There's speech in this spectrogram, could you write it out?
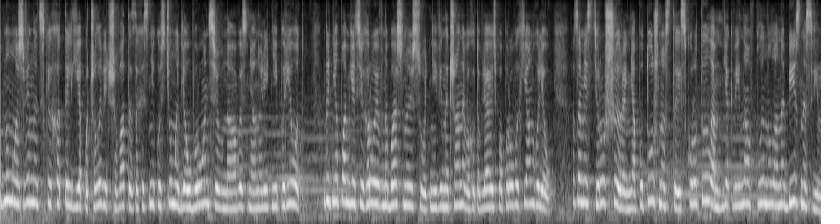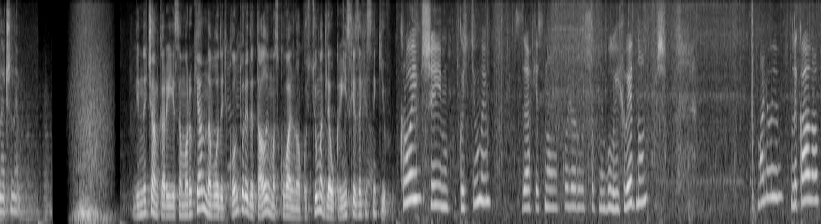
одному з вінницьких ательє почали відшивати захисні костюми для оборонців на весняно-літній період. До Дня пам'яті Героїв Небесної Сотні вінничани виготовляють паперових янголів. Замість розширення потужностей скоротили, як війна вплинула на бізнес Вінничини. Вінничанка Раїса Марукян наводить контури деталей маскувального костюма для українських захисників. Кроїм, шиємо костюми захисного кольору, щоб не було їх видно. Малюємо, лекала,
